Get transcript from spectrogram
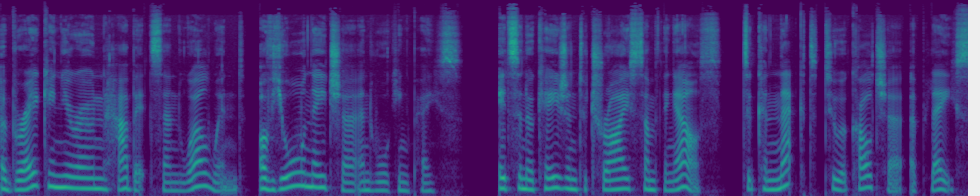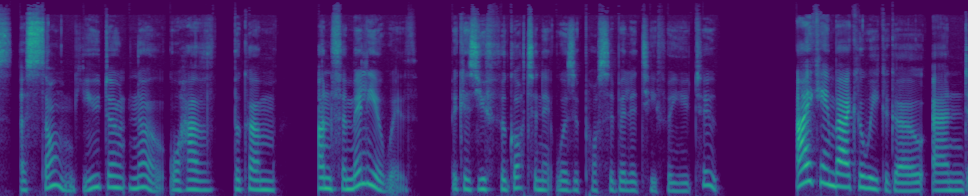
a break in your own habits and whirlwind of your nature and walking pace. It's an occasion to try something else, to connect to a culture, a place, a song you don't know or have become unfamiliar with because you've forgotten it was a possibility for you too. I came back a week ago, and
